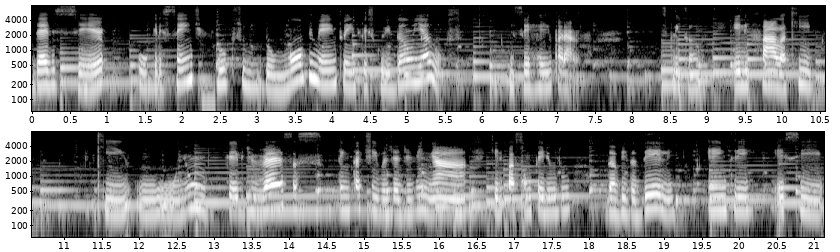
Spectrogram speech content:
deve ser o crescente fluxo do movimento entre a escuridão e a luz. Encerrei o parágrafo explicando. Ele fala aqui que o Jung teve diversas tentativas de adivinhar, que ele passou um período da vida dele entre esse,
